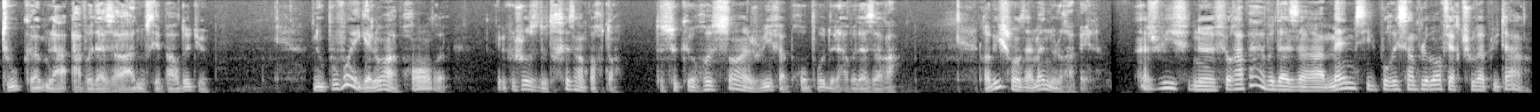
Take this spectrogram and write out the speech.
Tout comme la Avodazara nous sépare de Dieu. Nous pouvons également apprendre quelque chose de très important de ce que ressent un juif à propos de l'Avodazara. Le Rabbi Zalman nous le rappelle. Un juif ne fera pas Avodazara, même s'il pourrait simplement faire tchouva plus tard.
